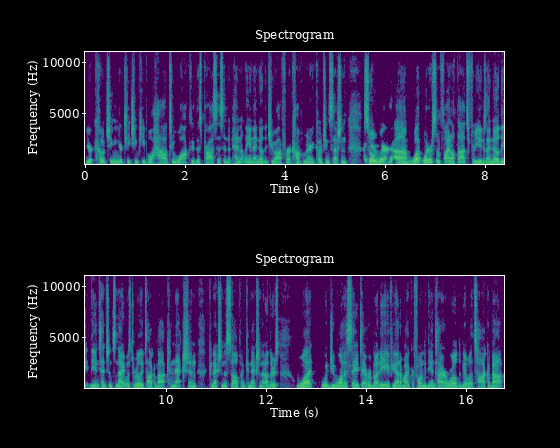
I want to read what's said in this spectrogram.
you're coaching and you're teaching people how to walk through this process independently. And I know that you offer a complimentary coaching session. So, where, uh, what, what are some final thoughts for you? Because I know the the intention tonight was to really talk about connection, connection to self, and connection to others. What would you want to say to everybody if you had a microphone to the entire world to be able to talk about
